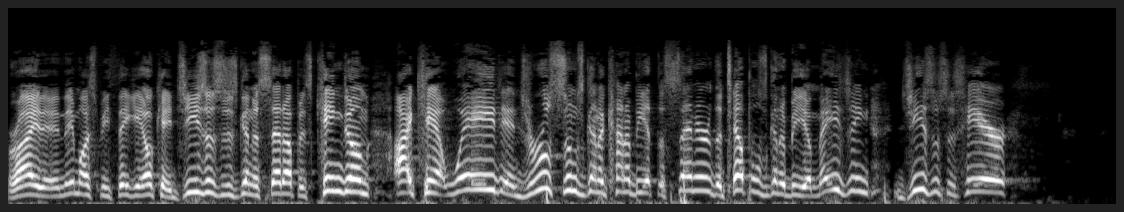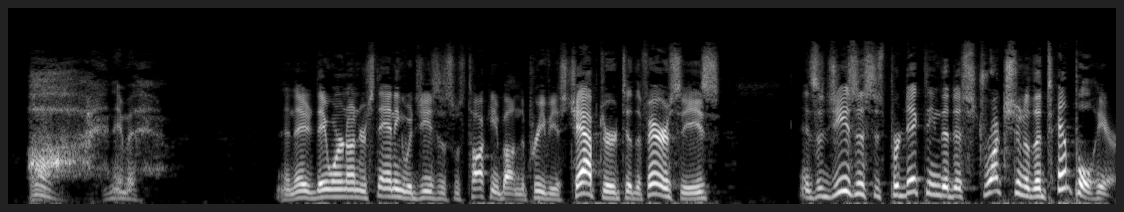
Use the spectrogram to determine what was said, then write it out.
right? And they must be thinking, okay, Jesus is going to set up his kingdom. I can't wait. And Jerusalem's going to kind of be at the center. The temple's going to be amazing. Jesus is here. Oh, and they, and they, they weren't understanding what Jesus was talking about in the previous chapter to the Pharisees. And so Jesus is predicting the destruction of the temple here.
